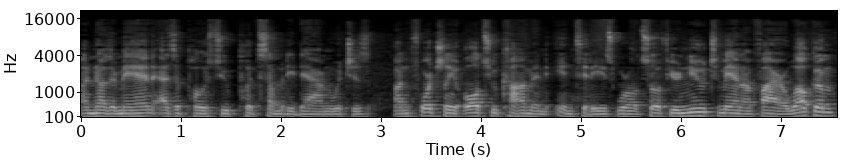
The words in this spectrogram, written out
another man as opposed to put somebody down, which is unfortunately all too common in today's world. So if you're new to Man on Fire, welcome.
